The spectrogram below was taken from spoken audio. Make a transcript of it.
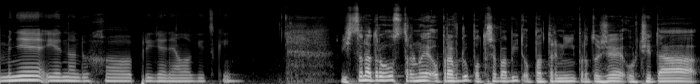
mne jednoducho príde nelogicky. Víš co, na druhou stranu je opravdu potřeba být opatrný, protože určitá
